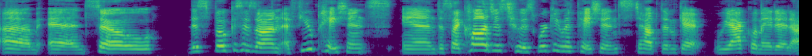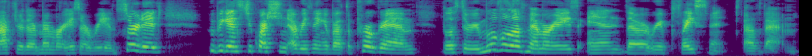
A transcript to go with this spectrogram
Um, and so this focuses on a few patients and the psychologist who is working with patients to help them get reacclimated after their memories are reinserted, who begins to question everything about the program, both the removal of memories and the replacement of them.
